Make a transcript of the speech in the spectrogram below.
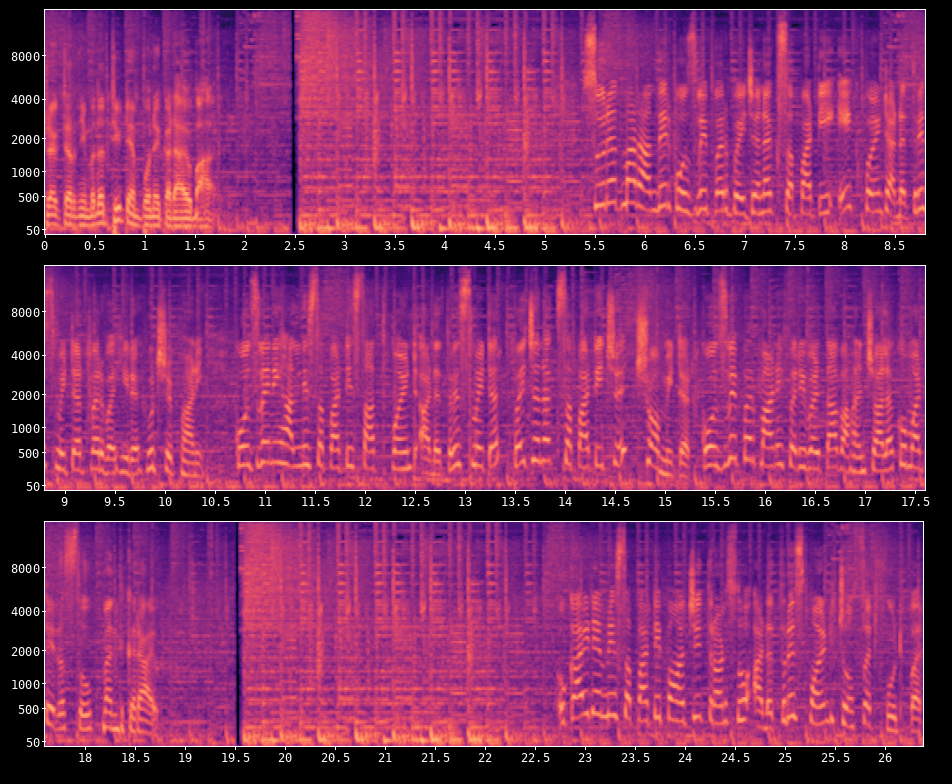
ટ્રેક્ટરની મદદથી ટેમ્પોને કઢાયો બહાર. સુરતમાં કોઝવે પર ભયજનક સપાટી એક પોઈન્ટ આડત્રીસ મીટર પર વહી રહ્યું છે પાણી. કોઝવેની હાલની સપાટી સાત પોઈન્ટ આડત્રીસ મીટર, ભયજનક સપાટી છે છ મીટર. કોઝવે પર પાણી ફરી વળતા વાહન ચાલકો માટે રસ્તો બંધ કરાયો. ઉકાઈ ડેમની સપાટી પહોંચી ત્રણસો આડત્રીસ પોઈન્ટ ચોસઠ ફૂટ પર.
